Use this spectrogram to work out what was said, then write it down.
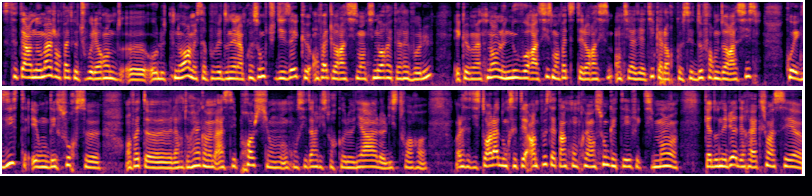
c'était un hommage en fait que tu voulais rendre euh, aux luttes noires, mais ça pouvait donner l'impression que tu disais que en fait le racisme anti-noir était révolu et que maintenant le nouveau racisme, en fait, c'était le racisme anti-asiatique, alors que ces deux formes de racisme coexistent et ont des sources, euh, en fait, l'air de rien quand même assez proches si on, on considère l'histoire coloniale, l'histoire, voilà, cette histoire-là. Donc c'était un peu cette incompréhension qui était effectivement qui a donné lieu à des réactions assez euh,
